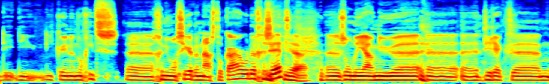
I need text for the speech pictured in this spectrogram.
die, die, die kunnen nog iets uh, genuanceerder naast elkaar worden gezet. ja. zonder jou nu direct ehm,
